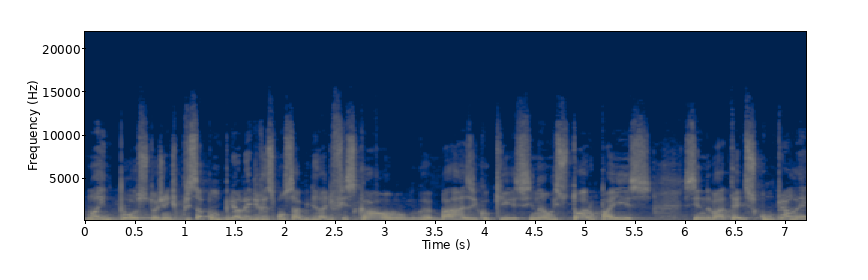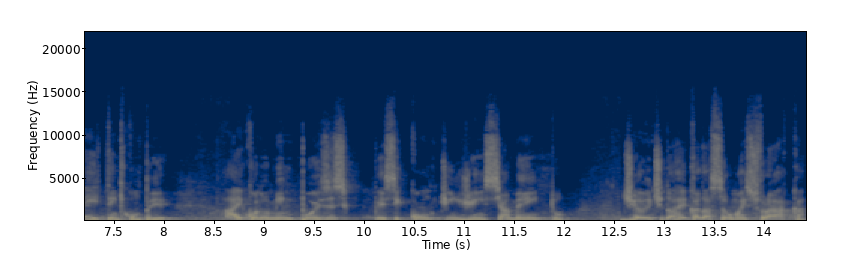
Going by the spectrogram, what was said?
não é imposto. A gente precisa cumprir a lei de responsabilidade fiscal. É básico, que senão estoura o país. Até descumpre a lei, tem que cumprir. A economia impôs esse, esse contingenciamento diante da arrecadação mais fraca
